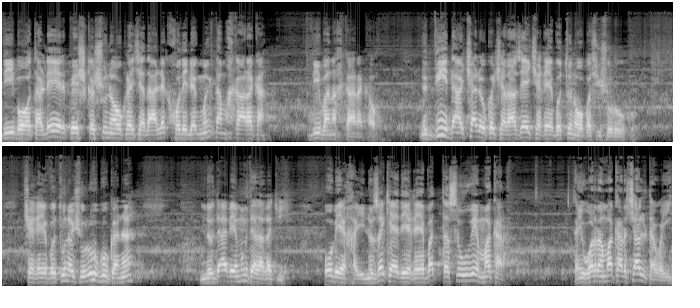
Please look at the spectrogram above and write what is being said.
دی به ورته ډېر پیشکشونه وکړی چې دا لږ خو دې لږ موږ ته هم ښکاره که دی به نه ښکاره کوه نو دی دا چل وکړه چې راځی چې غیبتونه ورپسې شروع کړو چې غیبتونه شروع کړو که نه نو دا به مونږ ته دغه کي وبې ښیي نو ځکه دی غیبت ته څه ووې مکر کوي ورنه مکر چل ته وایي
